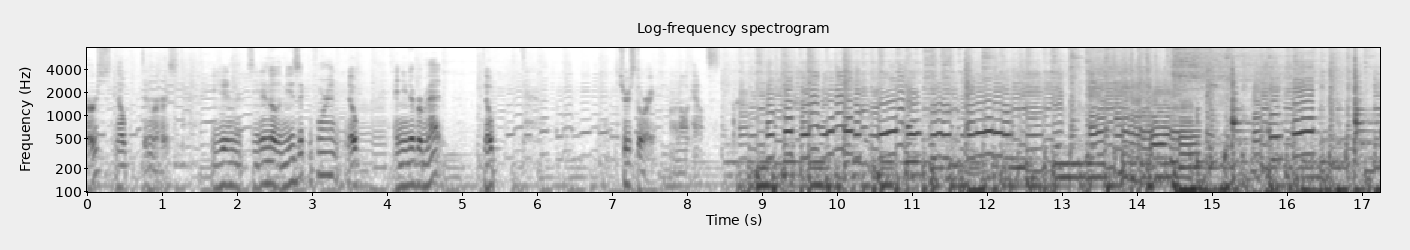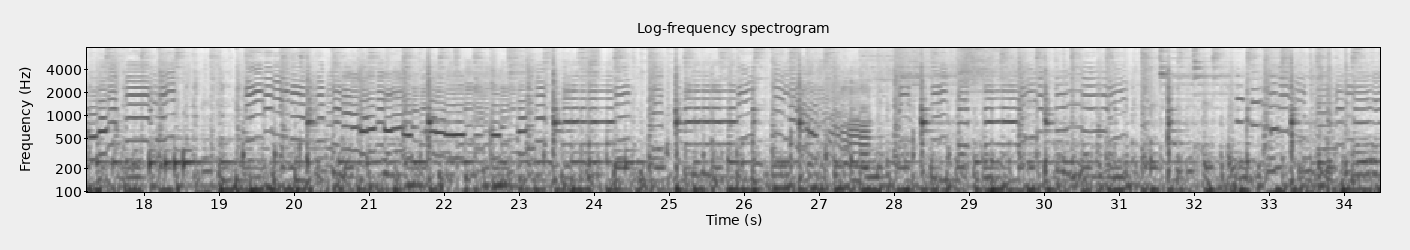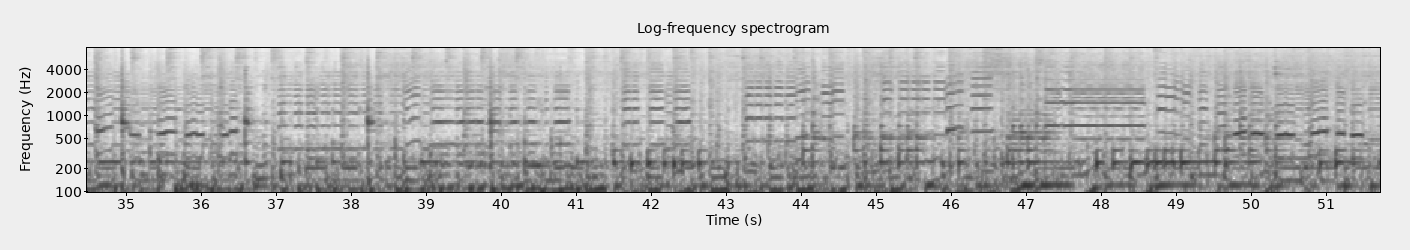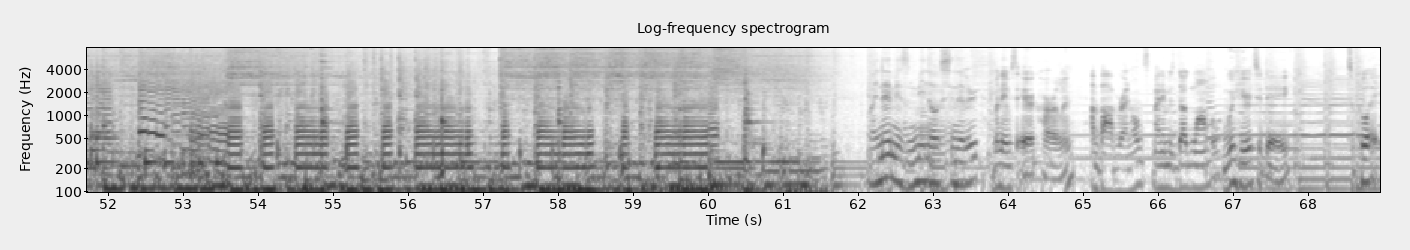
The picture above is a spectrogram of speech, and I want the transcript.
rehearse? Nope, didn't rehearse. You didn't, so you didn't know the music beforehand? Nope. And you never met? Nope. True story on all counts. My name is Mino Cinélu. My name is Eric Harland. I'm Bob Reynolds. My name is Doug Wamble. We're here today to play.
